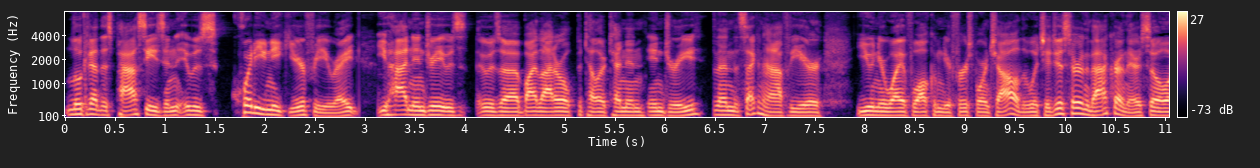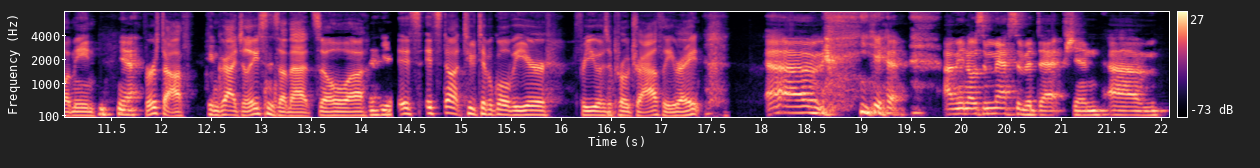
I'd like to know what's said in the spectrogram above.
looking at this past season, it was quite a unique year for you, right? You had an injury. It was it was a bilateral patellar tendon injury. And then the second half of the year, you and your wife welcomed your firstborn child, which I just heard in the background there. So I mean, yeah. First off, congratulations on that. So uh, it's it's not too typical of a year for you as a pro triathlete, right? Um, yeah, I mean, it was a massive adaptation. Um,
